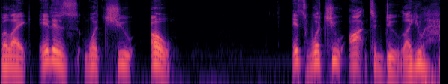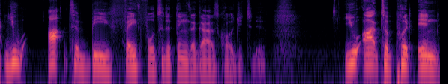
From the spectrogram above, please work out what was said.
But like it is what you owe. It's what you ought to do. Like you you ought to be faithful to the things that God has called you to do. You ought to put in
